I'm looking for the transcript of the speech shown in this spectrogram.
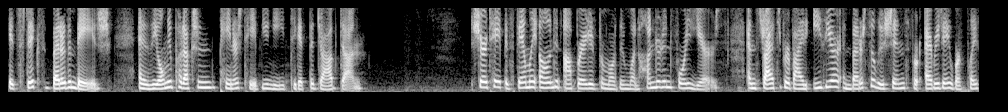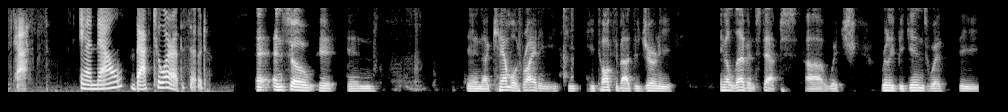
It sticks better than beige and is the only production painter's tape you need to get the job done. Shurtape is family owned and operated for more than 140 years and strives to provide easier and better solutions for everyday workplace tasks. And now back to our episode. And, and so it, in in uh, Campbell's writing, he, he talked about the journey in 11 steps, uh, which really begins with the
